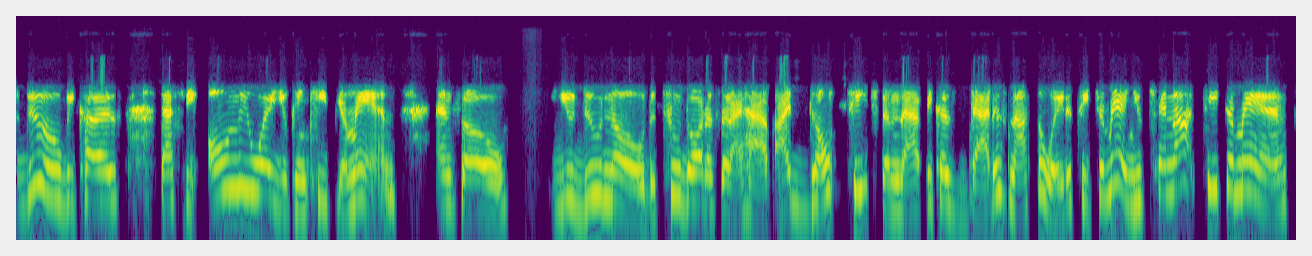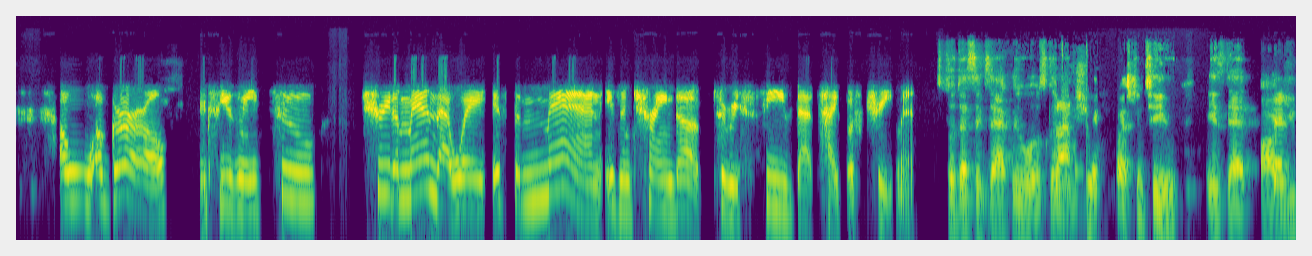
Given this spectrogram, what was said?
to do because that's the only way you can keep your man. And so you do know the two daughters that I have, I don't teach them that because that is not the way to teach a man. You cannot teach a man, a, a girl, excuse me, to treat a man that way if the man isn't trained up to receive that type of treatment. So that's exactly what was going to be my next question to you. Is that are So- you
